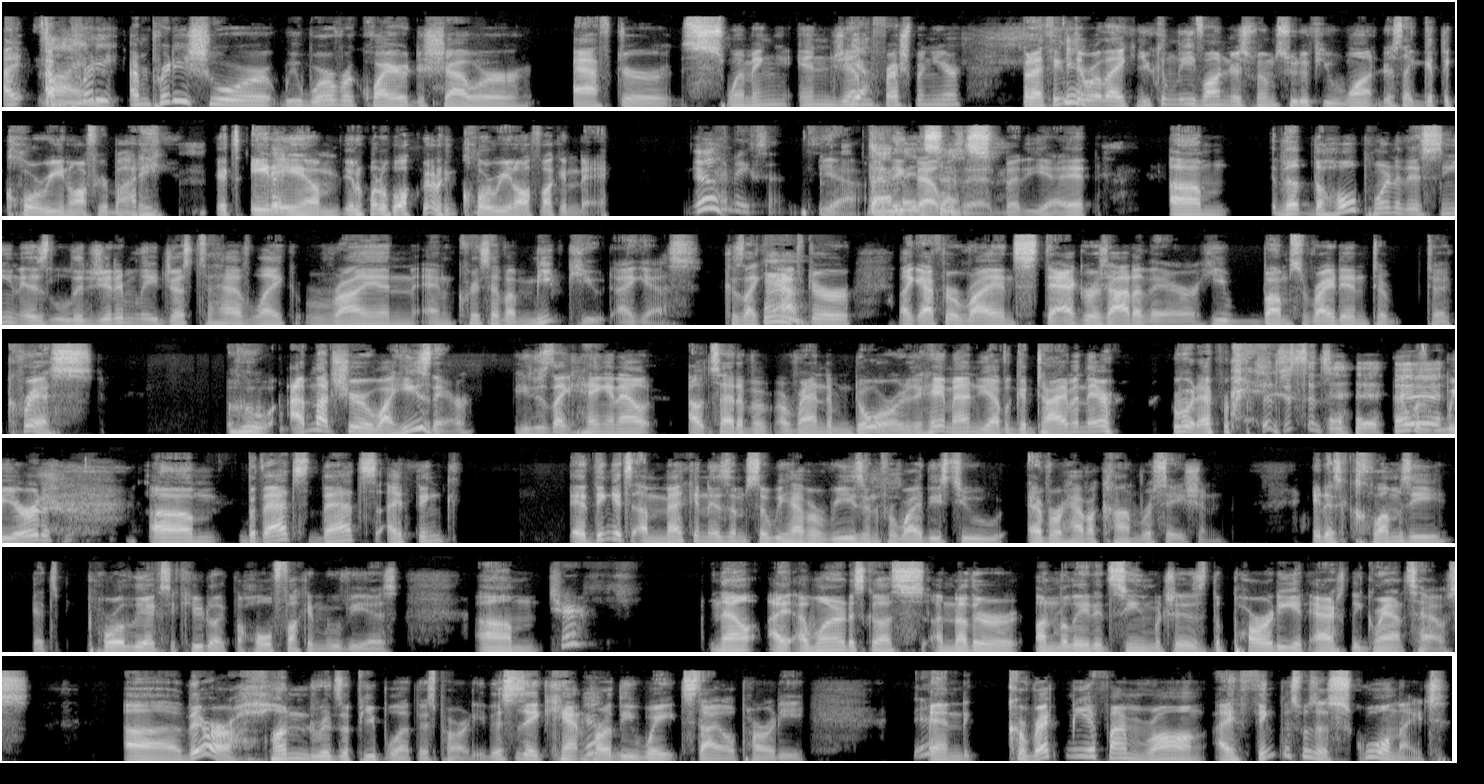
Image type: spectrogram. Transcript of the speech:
I, I'm pretty. I'm pretty sure we were required to shower after swimming in gym Yeah. freshman year, but I think they were like, you can leave on your swimsuit if you want. Just like get the chlorine off your body. It's 8 a.m. You don't want to walk around in chlorine all fucking day. Yeah, that makes sense. Yeah, That I think made that was it. But yeah, it um the the whole point of this scene is legitimately just to have like Ryan and Chris have a meet cute, I guess. Because like Hmm. after like after Ryan staggers out of there, he bumps right into to Chris, who I'm not sure why he's there. He's just like hanging out outside of a, a random door. Like, hey man, you have a good time in there or whatever. It's just it's, that was weird. Um, but that's that's I think I think it's a mechanism so we have a reason for why these two ever have a conversation. It is clumsy, it's poorly executed, like the whole fucking movie is. Um Sure. now I, I want to discuss another unrelated scene, which is the party at Ashley Grant's house. Uh there are hundreds of people at this party. This is a can't Yeah. hardly wait style party. Yeah. And correct me if I'm wrong, I think this was a school night.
